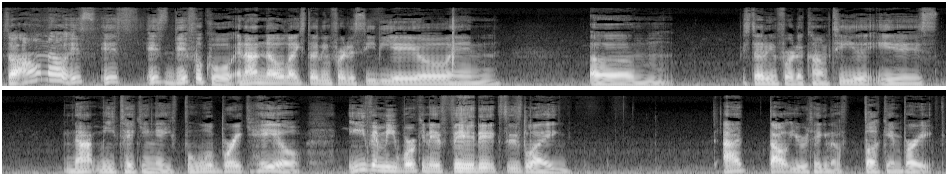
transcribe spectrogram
So I don't know. It's it's it's difficult, and I know like studying for the CDL and um studying for the CompTIA is not me taking a full break. Hell, even me working at FedEx is like I thought you were taking a fucking break.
